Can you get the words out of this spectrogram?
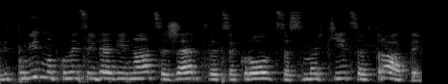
відповідно, коли це йде війна, це жертви, це кров, це смерті, це втрати.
